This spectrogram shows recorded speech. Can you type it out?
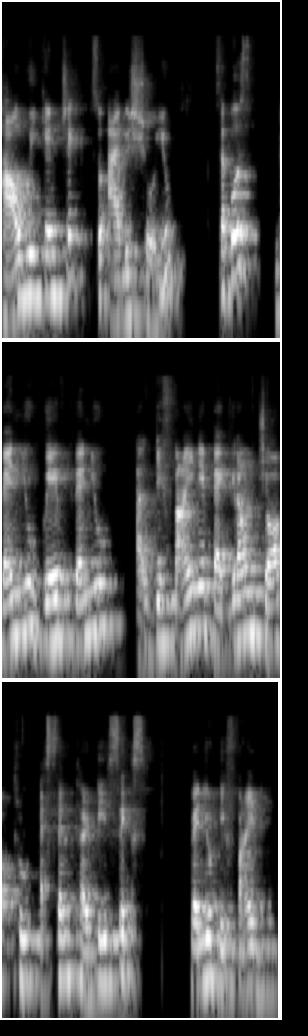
how we can check. So I will show you. Suppose when you wave, when you uh, define a background job through SM36, when you define,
